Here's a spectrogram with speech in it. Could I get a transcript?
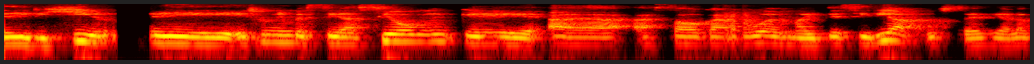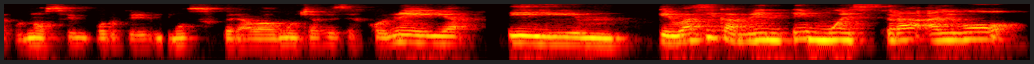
dirigir. Eh, es una investigación que ha, estado a cargo de Maite Siriaco, ustedes ya la conocen porque hemos grabado muchas veces con ella, eh, que básicamente muestra algo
